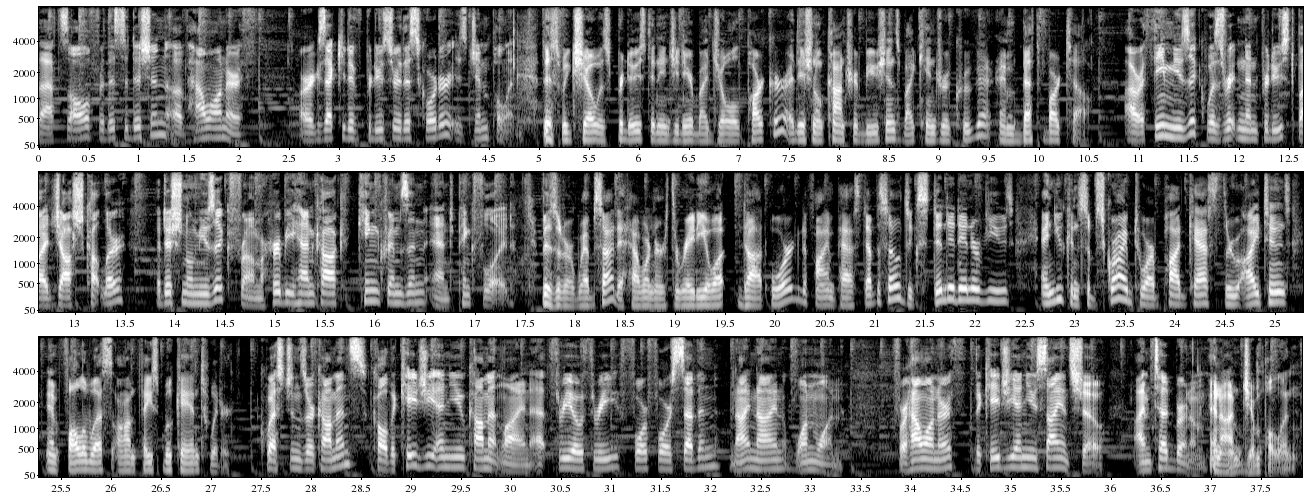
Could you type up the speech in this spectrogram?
That's all for this edition of How on Earth. Our executive producer this quarter is Jim Pullen. This week's show was produced and engineered by Joel Parker. Additional contributions by Kendra Krueger and Beth Bartel. Our theme music was written and produced by Josh Cutler. Additional music from Herbie Hancock, King Crimson, and Pink Floyd. Visit our website at howonearthradio.org to find past episodes, extended interviews, and you can subscribe to our podcast through iTunes and follow us on Facebook and Twitter. Questions or comments? Call the KGNU comment line at 303 447 9911. For How on Earth, the KGNU Science Show, I'm Ted Burnham. And I'm Jim Pullen.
